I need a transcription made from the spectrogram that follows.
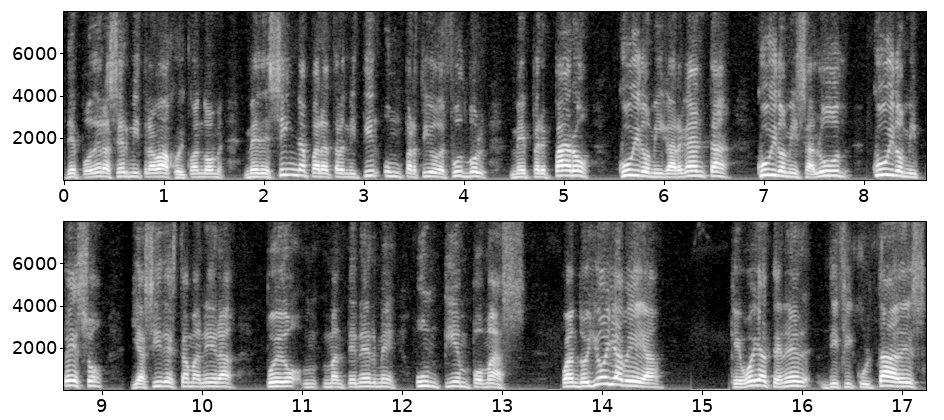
de poder hacer mi trabajo. Y cuando me designa para transmitir un partido de fútbol, me preparo, cuido mi garganta, cuido mi salud, cuido mi peso y así de esta manera puedo mantenerme un tiempo más. Cuando yo ya vea que voy a tener dificultades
